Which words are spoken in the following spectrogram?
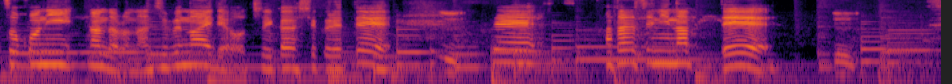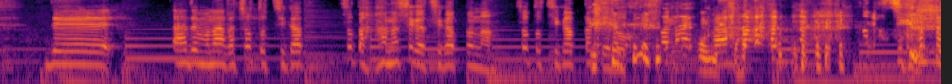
そこに何だろうな自分のアイデアを追加してくれて、で形になって、であでもなんかちょっと違っちょっと話が違ったな。ちょっと違ったけど なんかちょっと違った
